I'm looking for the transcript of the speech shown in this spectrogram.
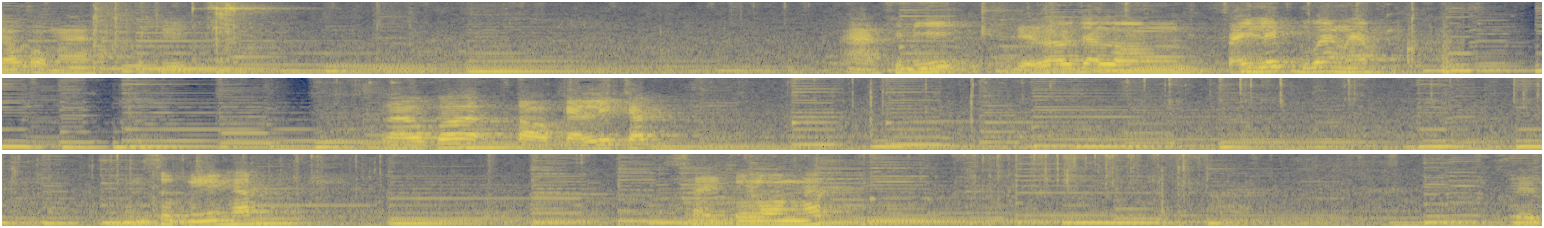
น็อกออกมาเมื่อกี้อ่าทีนี้เดี๋ยวเราจะลองไซส์เล็กดูบ้างนะครับ เราก็ต่อแกนเล็กครับหมุนสุดนี้ครับ ใส่ตัวรองครับ เสร็จ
